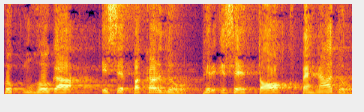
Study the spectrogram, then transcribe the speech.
हुक्म होगा इसे पकड़ लो फिर इसे तोक पहना दो।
